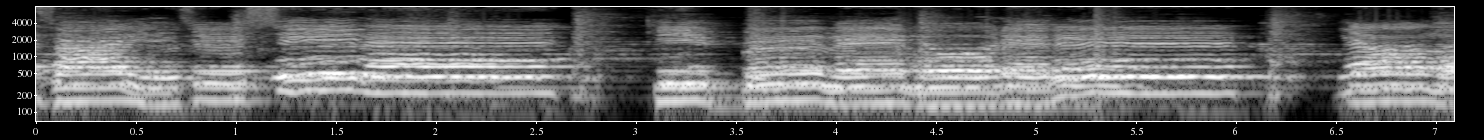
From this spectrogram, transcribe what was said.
자유 주시네. 기쁨의 노래를 영원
